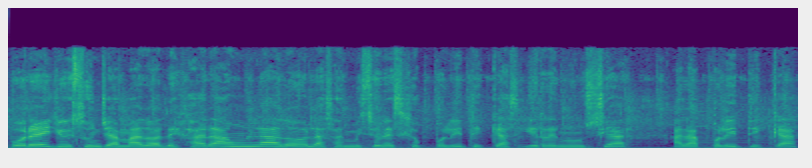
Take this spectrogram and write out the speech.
Por ello hizo un llamado a dejar a un lado las ambiciones geopolíticas y renunciar a la política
